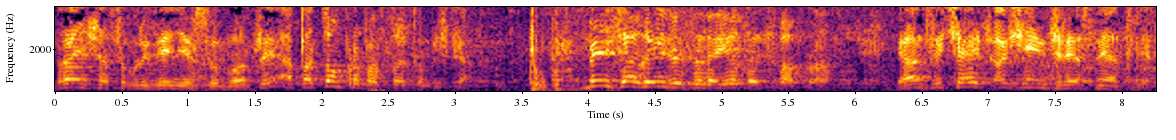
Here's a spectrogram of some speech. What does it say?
Раньше о соблюдении субботы, а потом про постройку мешкана. Бейс Алейви задает этот вопрос, и он отвечает очень интересный ответ.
